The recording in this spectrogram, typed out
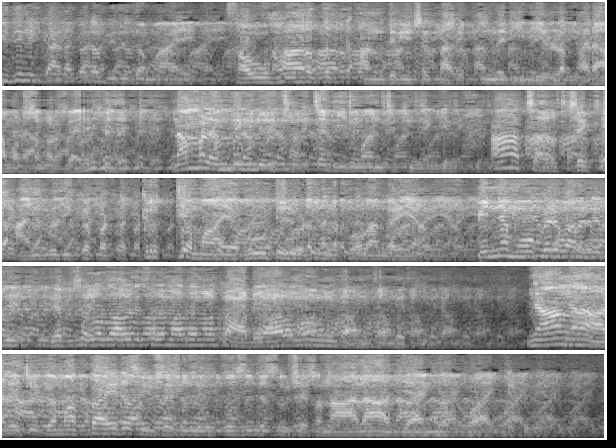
ഇതിന് കടകട വിരുദ്ധമായി സൗഹാർദ്ദ അന്തരീക്ഷം തകർക്കുന്ന രീതിയിലുള്ള പരാമർശങ്ങൾ വരരുത്. നമ്മൾ എന്തെങ്കിലും ഒരു ചർച്ച തീരുമാനിച്ചിട്ടുണ്ടെങ്കിൽ ആ ചർച്ചയ്ക്ക് അനുവദിക്കപ്പെട്ട കൃത്യമായ റൂട്ടിലൂടെ തന്നെ പോകാൻ കഴിയണം. പിന്നെ മൂപ്പര് പറഞ്ഞത് നബി സല്ലല്ലാഹു അലൈഹി വസല്ലം തങ്ങൾക്ക് അടയാളങ്ങളൊന്നും കാണിക്കാൻ പറ്റില്ല. ഞാൻ അങ്ങനെ ആലോചിക്കുക. മത്തായിയുടെ സുവിശേഷം ലൂക്കോസിന്റെ സുവിശേഷം നാലാം അധ്യായങ്ങളൊക്കെ വായിച്ചിട്ട് വരും.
